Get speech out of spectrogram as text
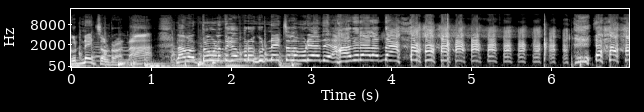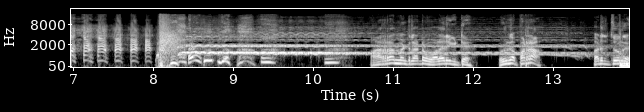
குட் நைட் சொல்றோம்னா நாம தூங்குனதுக்கு அப்புறம் குட் நைட் சொல்ல முடியாது. அதனால தான் அரை மென்டலாட்டம் வளரிக்கிட்டு. ஒழுங்கா படுறா படுத்து தூங்கு.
